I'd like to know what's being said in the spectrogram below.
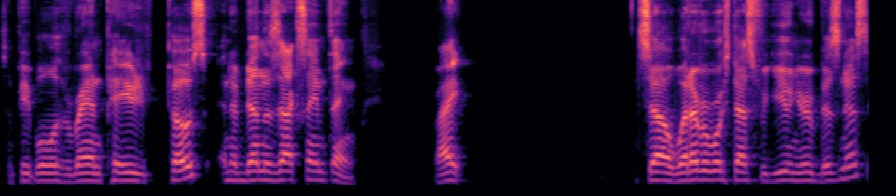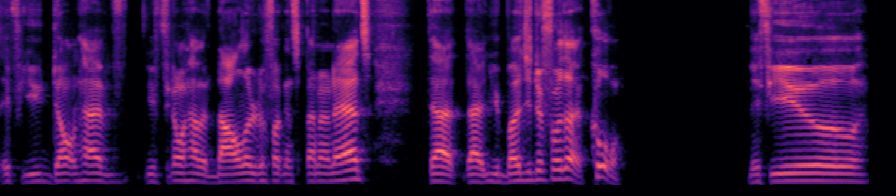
Some people have ran paid posts and have done the exact same thing, right? So whatever works best for you and your business. If you don't have if you don't have a dollar to fucking spend on ads, that that you budgeted for that, cool. If you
